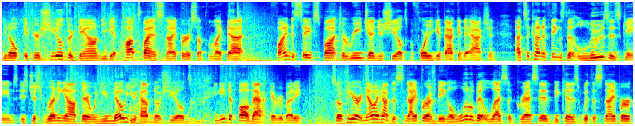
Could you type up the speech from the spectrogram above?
you know, if your shields are down, you get popped by a sniper or something like that, find a safe spot to regen your shields before you get back into action. That's the kind of things that loses games, is just running out there when you know you have no shields. You need to fall back, everybody. So here, now I have the sniper. I'm being a little bit less aggressive because with the sniper,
